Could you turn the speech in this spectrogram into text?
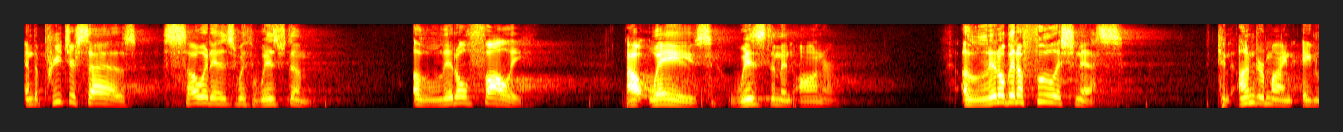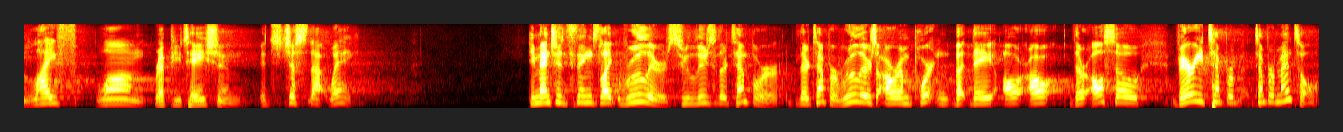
And the preacher says, so it is with wisdom. A little folly outweighs wisdom and honor. A little bit of foolishness can undermine a lifelong reputation. It's just that way. He mentions things like rulers who lose their temper. Their temper. Rulers are important, but they are they're also very temper, temperamental.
